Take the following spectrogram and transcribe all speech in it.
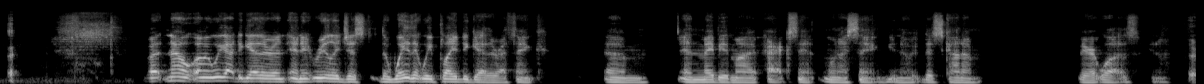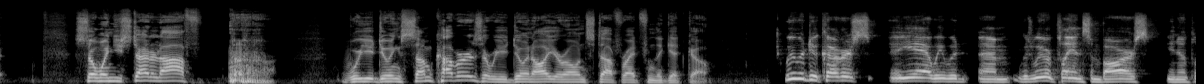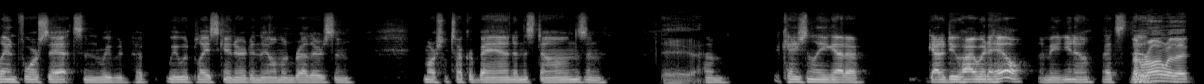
But no, I mean, we got together and, and it really just, the way that we played together, I think, um, and maybe my accent when I sing, you know, this kind of, there it was, you know. so when you started off, were you doing some covers or were you doing all your own stuff right from the get go? We would do covers. Uh, yeah, we would um because we were playing some bars, you know, playing four sets, and we would put, we would play Skynyrd and the Allman Brothers and Marshall Tucker Band and the Stones, and Yeah. um, occasionally you gotta gotta do Highway to Hell. I mean, you know, that's the Nothing wrong with it.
